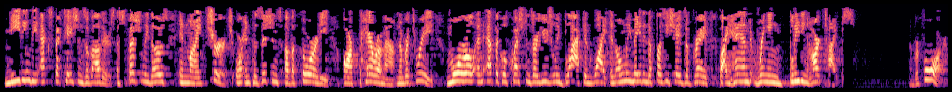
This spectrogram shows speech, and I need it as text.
meeting the expectations of others, especially those in my church or in positions of authority, are paramount. Number three, moral and ethical questions are usually black and white and only made into fuzzy shades of gray by hand wringing bleeding heart types. Number four,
